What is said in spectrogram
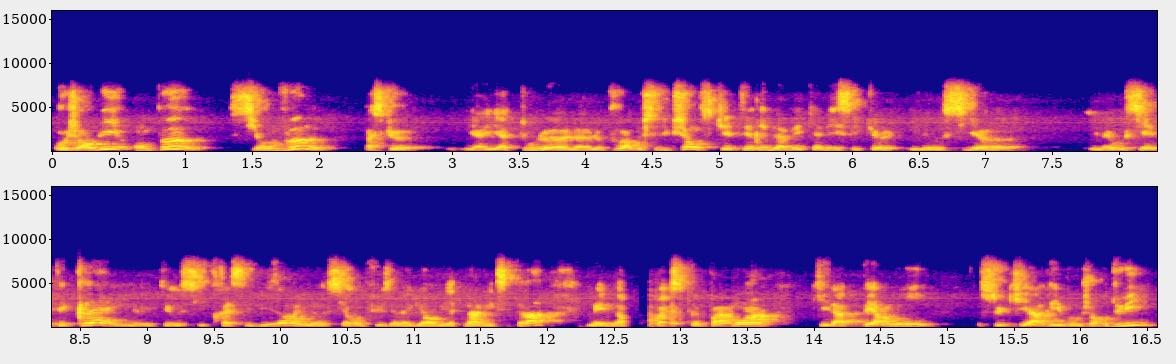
aujourd'hui, on peut, si on veut, parce qu'il y, a, y a tout le, pouvoir de séduction. Ce qui est terrible avec Ali, c'est qu'il est aussi, euh, il a aussi été clair, il a été aussi très séduisant, il a aussi refusé la guerre au Vietnam, etc. Mais il n'en reste pas moins qu'il a permis ce qui arrive aujourd'hui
